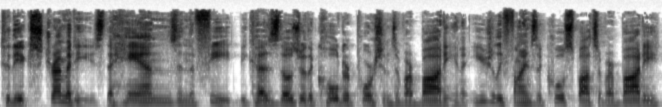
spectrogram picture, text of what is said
to the extremities, the hands and the feet, because those are the colder portions of our body. And it usually finds the cool spots of our body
